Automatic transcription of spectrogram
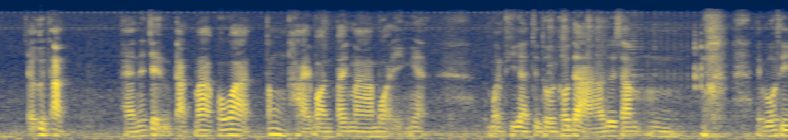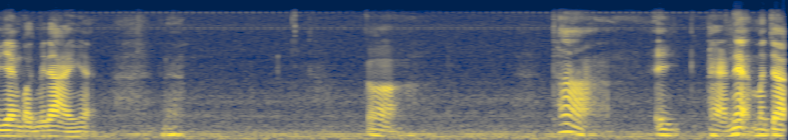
ๆจะอึดอัด แผนนี้จะอึดอัดมากเพราะว่าต้องถ่ายบอลไปมาบ่อยอย่างเงี้ยบางทีอาจจะโดนเขาด่าด้วยซ้ำไอ้พวกที่แย่งบอลไม่ได้อย่างเงี้ยนะก็ถ้าไอ้ ผนเนี่ยมันจะ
